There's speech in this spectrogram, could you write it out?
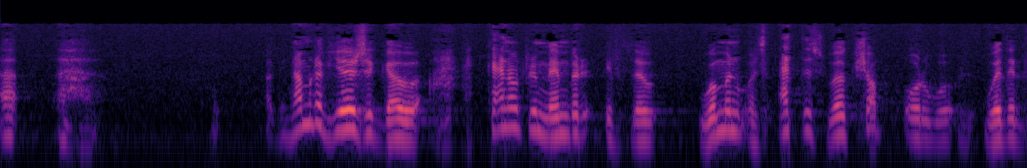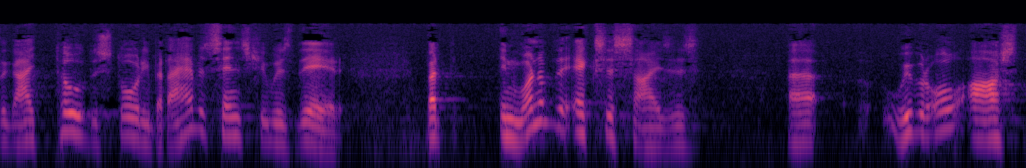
uh, uh, a number of years ago, I cannot remember if the woman was at this workshop or w- whether the guy told the story, but I have a sense she was there. But in one of the exercises, uh, we were all asked,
